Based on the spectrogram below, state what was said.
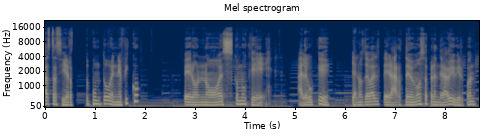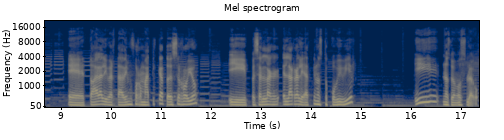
hasta cierto punto benéfico, pero no es como que algo que ya nos deba alterar. Debemos aprender a vivir con eh, toda la libertad informática, todo ese rollo. Y pues es la, es la realidad que nos tocó vivir. Y nos vemos luego.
